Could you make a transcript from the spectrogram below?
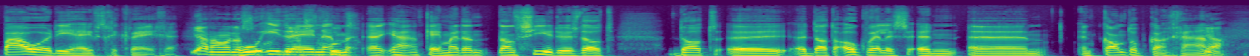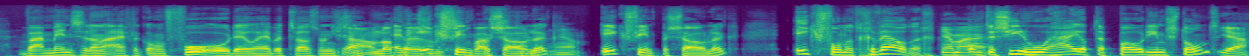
power die heeft gekregen. ja, nou, maar dat is Hoe toch- iedereen. is hem- eh, ja, oké, maar dan, dan zie je dus dat dat, eh, dat ook wel eens een, eh, een kant op kan gaan. Ja. Waar mensen dan eigenlijk al een vooroordeel hebben, terwijl ze nog niet Ja, omdat, En ik ze vind persoonlijk, sturen, ik vind persoonlijk, ik vond het geweldig. Ja, maar- Om te zien hoe hij op dat podium stond. Ja,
